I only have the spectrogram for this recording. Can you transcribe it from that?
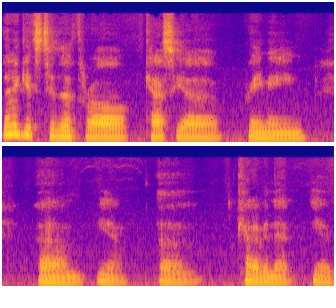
then it gets to the Thrall, Cassia, Greymane, um, you know, uh, kind of in that you know,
